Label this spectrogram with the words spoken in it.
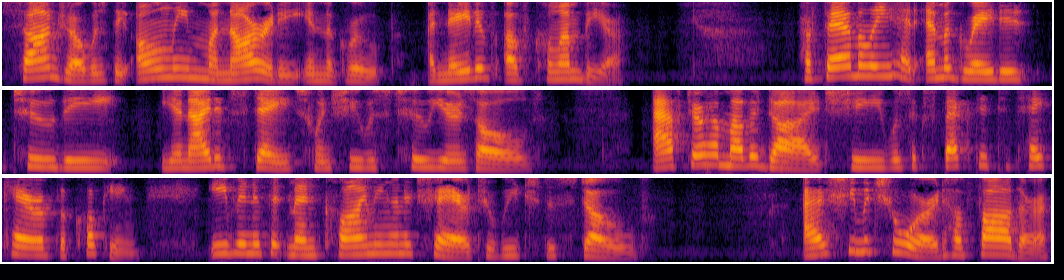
Sandra was the only minority in the group, a native of Colombia. Her family had emigrated to the United States when she was two years old. After her mother died, she was expected to take care of the cooking even if it meant climbing on a chair to reach the stove. As she matured, her father,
